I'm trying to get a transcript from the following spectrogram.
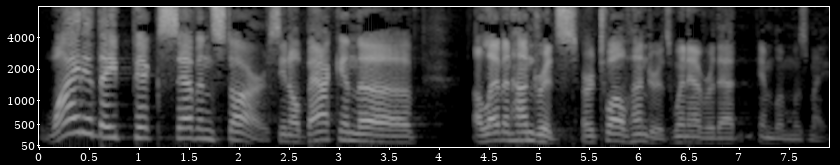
Why did they pick seven stars? You know, back in the 1100s or 1200s, whenever that emblem was made.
